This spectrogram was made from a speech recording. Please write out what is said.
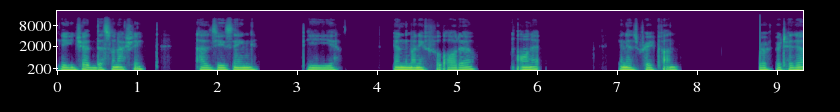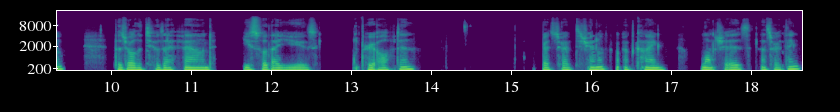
You can try this one actually. I was using the Yung Money Full Auto on it, and it's pretty fun. For potato, those are all the tools I found useful that I use pretty often. Subscribe to the channel for upcoming launches, that sort of thing.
